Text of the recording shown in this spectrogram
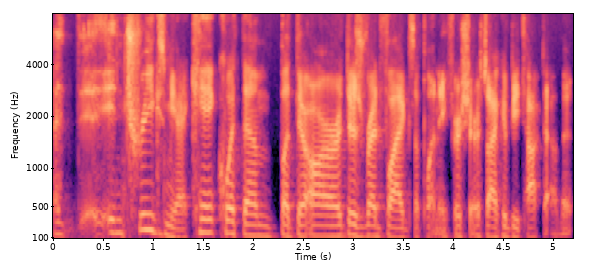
intrigues me. I can't quit them, but there are there's red flags aplenty for sure. So I could be talked out of it.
